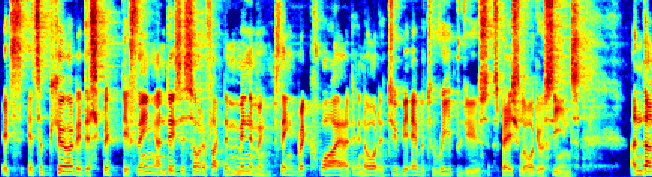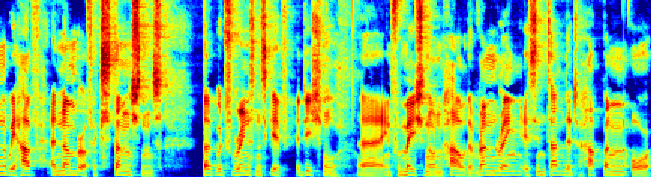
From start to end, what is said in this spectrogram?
It's, it's a purely descriptive thing, and this is sort of like the minimum thing required in order to be able to reproduce spatial audio scenes. And then we have a number of extensions that would, for instance, give additional uh, information on how the rendering is intended to happen, or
